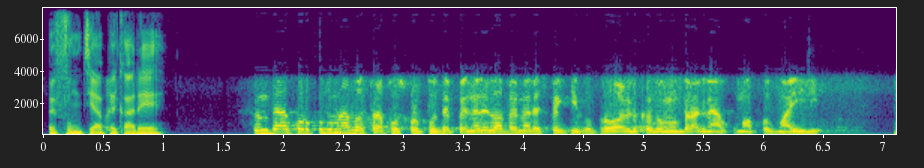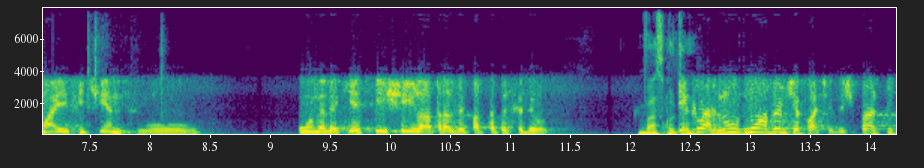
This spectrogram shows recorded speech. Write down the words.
pe funcția pe care e. Sunt de acord cu dumneavoastră. A fost propus de PNL la vremea respectivă. Probabil că domnul Dragnea acum a fost mai, mai eficient cu unele chestii și l-a tras de partea PSD-ului. Vă ascultăm. E clar, nu, nu avem ce face. Deci, practic,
